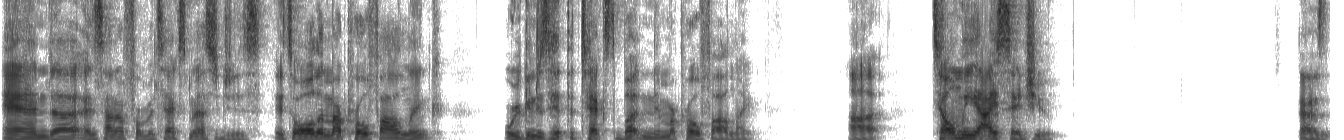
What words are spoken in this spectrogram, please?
and uh, and sign up for my text messages. It's all in my profile link, or you can just hit the text button in my profile link. Uh, tell me I sent you. As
